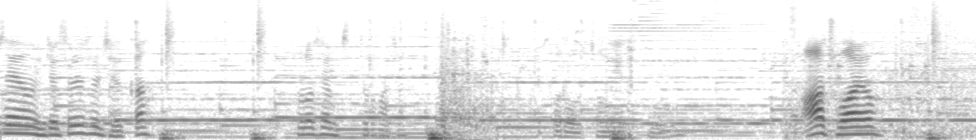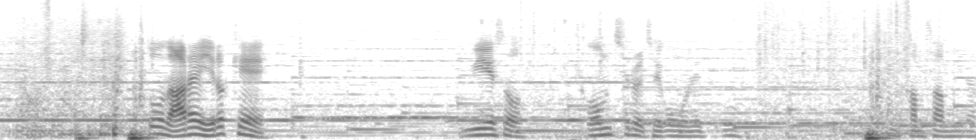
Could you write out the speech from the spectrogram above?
콜로세움 이제 슬슬 질까? 콜로세움 짓도록 하죠. 서로 정해주고. 아, 좋아요. 또 나를 이렇게 위에서 경험치를 제공을 해주고 참 감사합니다.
